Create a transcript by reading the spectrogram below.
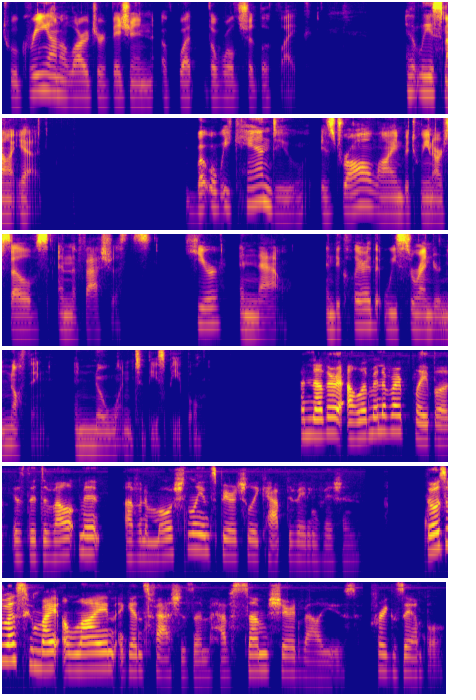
to agree on a larger vision of what the world should look like. At least not yet. But what we can do is draw a line between ourselves and the fascists, here and now, and declare that we surrender nothing and no one to these people. Another element of our playbook is the development of an emotionally and spiritually captivating vision. Those of us who might align against fascism have some shared values. For example,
